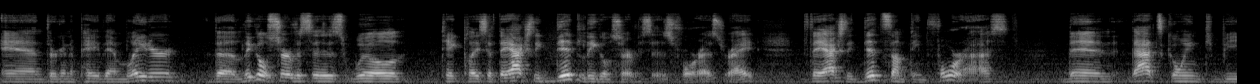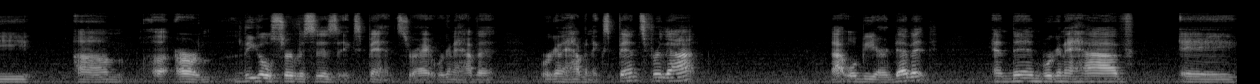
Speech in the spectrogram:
and they're going to pay them later. The legal services will take place if they actually did legal services for us, right? If they actually did something for us, then that's going to be um, our legal services expense, right? We're going to have a we're going to have an expense for that that will be our debit. And then we're going to have a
